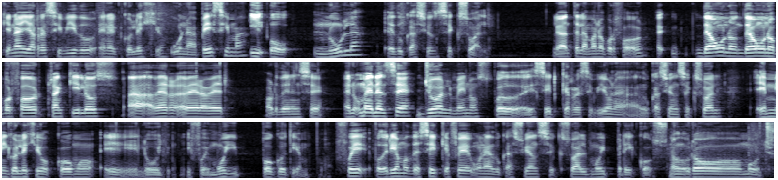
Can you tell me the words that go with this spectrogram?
quien haya recibido en el colegio una pésima y o nula educación sexual. Levante la mano, por favor. Eh, de a uno, de a uno, por favor. Tranquilos. A, a ver, a ver, a ver. Ordénense. Enumérense. Yo al menos puedo decir que recibí una educación sexual en mi colegio como eh, el hoyo. Y fue muy poco tiempo. Fue, podríamos decir que fue una educación sexual muy precoz. No duró mucho.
